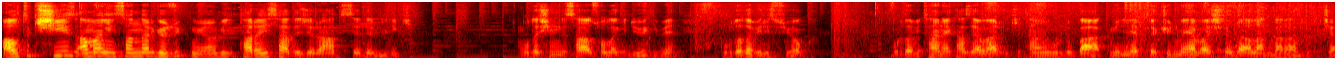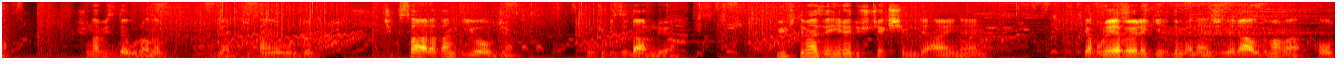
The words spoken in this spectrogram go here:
6 kişiyiz ama insanlar gözükmüyor. Bir tarayı sadece rahatsız edebildik. O da şimdi sağa sola gidiyor gibi. Burada da birisi yok. Burada bir tane kaze var. iki tane vurduk. Bak millet dökülmeye başladı alan daraldıkça. Şuna biz de vuralım. Güzel iki tane vurdum. Çıksa aradan iyi olacak. Çünkü bizi darlıyor. Büyük ihtimal zehire düşecek şimdi. Aynen. Ya buraya böyle girdim enerjileri aldım ama Colt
